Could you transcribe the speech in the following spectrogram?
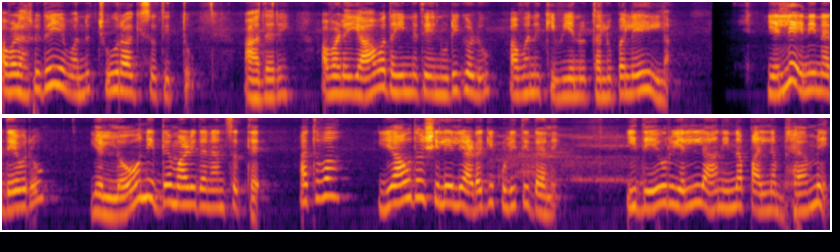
ಅವಳ ಹೃದಯವನ್ನು ಚೂರಾಗಿಸುತ್ತಿತ್ತು. ಆದರೆ ಅವಳ ಯಾವ ದೈನ್ಯತೆಯ ನುಡಿಗಳು ಅವನ ಕಿವಿಯನ್ನು ತಲುಪಲೇ ಇಲ್ಲ. ಎಲ್ಲೇ ನಿನ್ನ ದೇವರು? ಎಲ್ಲೋ ನಿದ್ದೆ ಮಾಡಿದನನ್ಸುತ್ತೆ. ಅಥವಾ ಯಾವುದೋ ಶಿಲೆಯಲ್ಲಿ ಅಡಗಿ ಕುಳಿತಿದ್ದಾನೆ. ಈ ದೇವರು ಎಲ್ಲ ನಿನ್ನ ಪಾಲಿನ ಭ್ರಮೆ.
